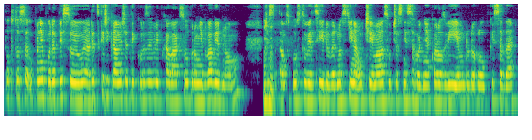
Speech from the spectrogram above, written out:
pod to se úplně podepisuju. Já vždycky říkám, že ty kurzy v Lipchavách jsou pro mě dva v jednom, mm-hmm. že mhm. se tam spoustu věcí, dovedností naučím, ale současně se hodně jako rozvíjím, jdu do hloubky sebe.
